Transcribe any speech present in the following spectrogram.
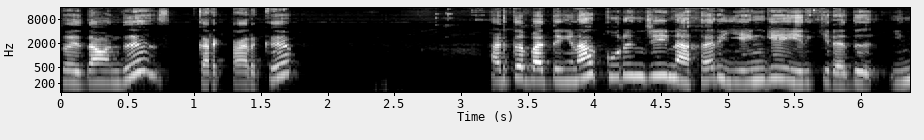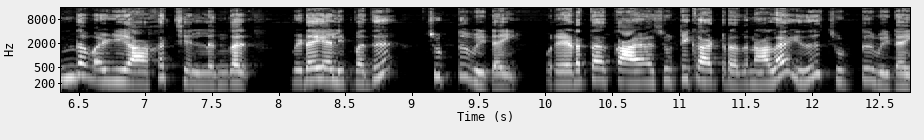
ஸோ இதுதான் வந்து கரெக்டாக இருக்குது அடுத்து பார்த்தீங்கன்னா குறிஞ்சி நகர் எங்கே இருக்கிறது? இந்த வழியாக செல்லுங்கள். விடையளிப்பது சுட்டு விடை ஒரு இடத்த கா சுட்டி காட்டுறதுனால இது சுட்டு விடை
